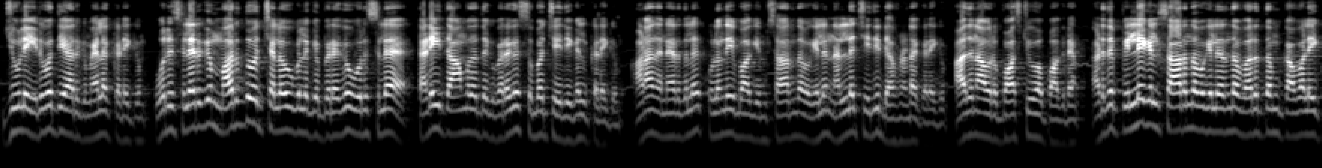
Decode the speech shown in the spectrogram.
ஜூலை இருபத்தி ஆறுக்கு மேல கிடைக்கும். ஒரு சிலருக்கு மருத்துவ செலவுகளுக்கு பிறகு ஒரு சில தடை தாமதத்துக்கு பிறகு சுப செய்திகள் கிடைக்கும். ஆனா அந்த நேரத்துல குழந்தை பாகியம் சார்ந்த வகையில நல்ல செய்தி டெஃபினட்டா கிடைக்கும். அதை நான் ஒரு பாசிட்டிவா பாக்குறேன் அடுத்து பிள்ளைகள் சார்ந்த வகையில இருந்த வருத்தம் கவலை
